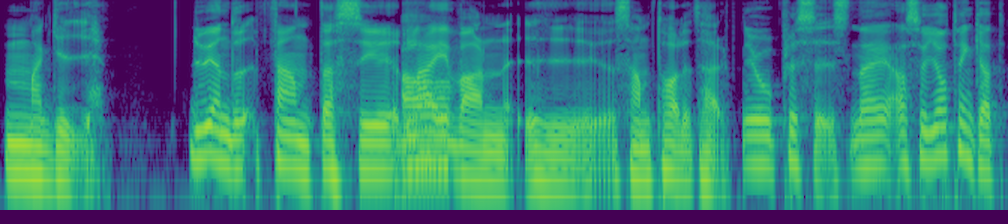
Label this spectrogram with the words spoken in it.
magi? Du är ändå fantasy-lajvaren i samtalet här. Jo, precis. Nej, alltså jag tänker att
